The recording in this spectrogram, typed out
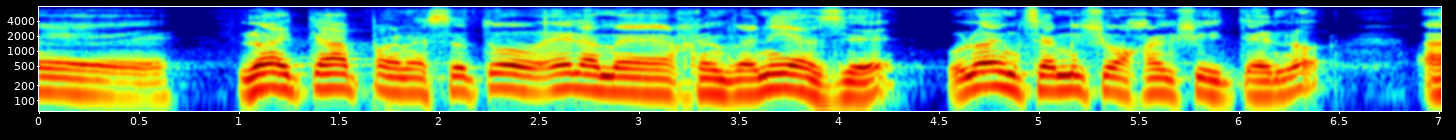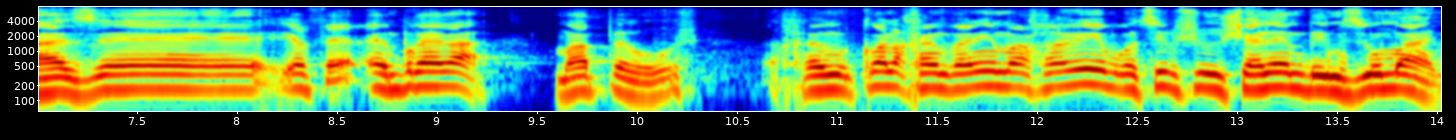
אה, לא הייתה פרנסתו אלא מהחנווני הזה, הוא לא ימצא מישהו אחר שייתן לו, אז אה, יפר, אין ברירה. מה הפירוש? כל החנוונים האחרים רוצים שהוא ישלם במזומן.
